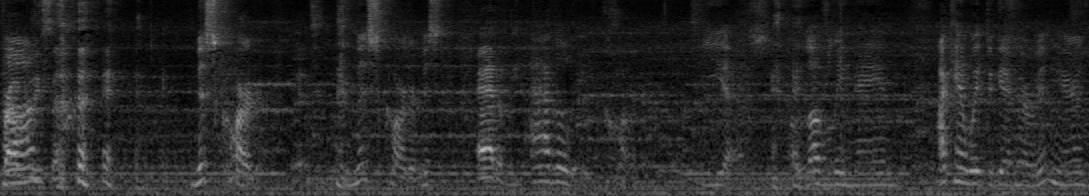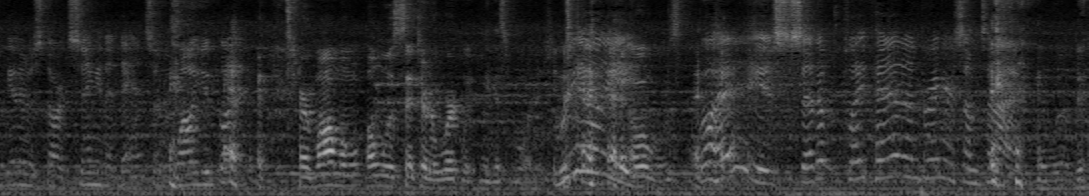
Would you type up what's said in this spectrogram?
Probably so. Miss Carter? yes. Miss Carter, Miss Adelie. Adelaide Carter. Yes, a lovely name. I can't wait to get her in here and get her to start singing and dancing while you play. Her mom almost sent her to work with me this morning. She- Really? almost. Well, hey, set up the playpen and bring her sometime. And,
